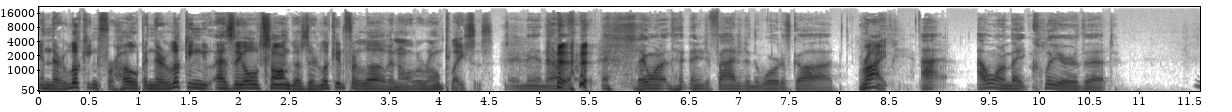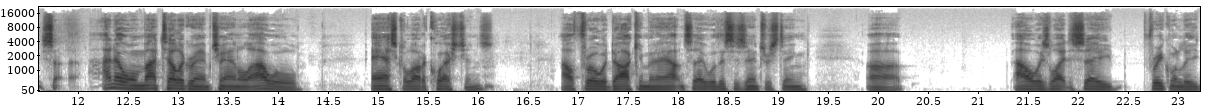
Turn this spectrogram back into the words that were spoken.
and they're looking for hope and they're looking, as the old song goes, they're looking for love in all the wrong places. Amen. they want they need to find it in the Word of God. Right. I I want to make clear that I know on my Telegram channel I will ask a lot of questions I'll throw a document out and say, well, this is interesting. Uh, I always like to say frequently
